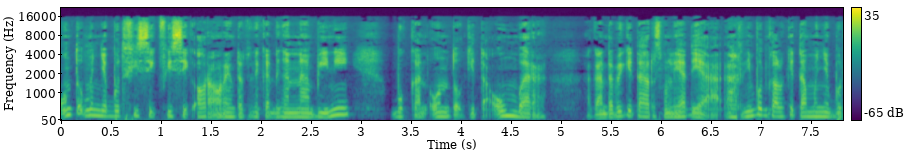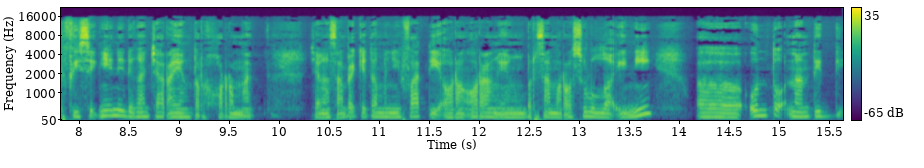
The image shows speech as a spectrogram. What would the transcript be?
untuk menyebut fisik-fisik orang-orang yang terdekat dengan Nabi ini bukan untuk kita umbar, akan tapi kita harus melihat ya artinya pun kalau kita menyebut fisiknya ini dengan cara yang terhormat. Jangan sampai kita menyifati orang-orang yang bersama Rasulullah ini uh, untuk nanti di,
